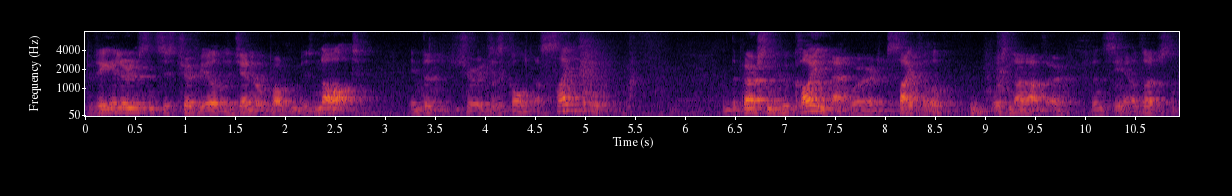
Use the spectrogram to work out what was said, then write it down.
The particular instance is trivial, the general problem is not. In literature, it is called a cycle. The person who coined that word, cycle, was none other than C.L. Dodgson.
